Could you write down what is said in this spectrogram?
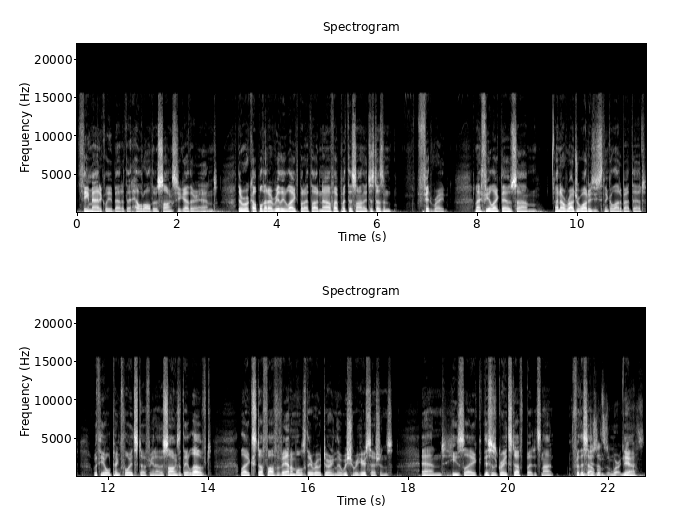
thematically about it that held all those songs together, and there were a couple that I really liked, but I thought, no, if I put this on, it just doesn't fit right. And I feel like those. Um, I know Roger Waters used to think a lot about that with the old Pink Floyd stuff. You know, the songs that they loved, like stuff off of Animals, they wrote during the Wish You Were Here sessions, and he's like, "This is great stuff, but it's not for this it just album." doesn't work. Yeah. yes.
